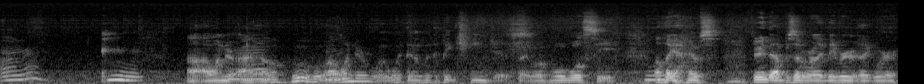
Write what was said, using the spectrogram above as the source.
I don't know. Uh, I wonder. I, oh, who, who, I wonder what, what the what the big change is. But we'll, we'll, we'll see. Oh yeah, it was during the episode where like they were like were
